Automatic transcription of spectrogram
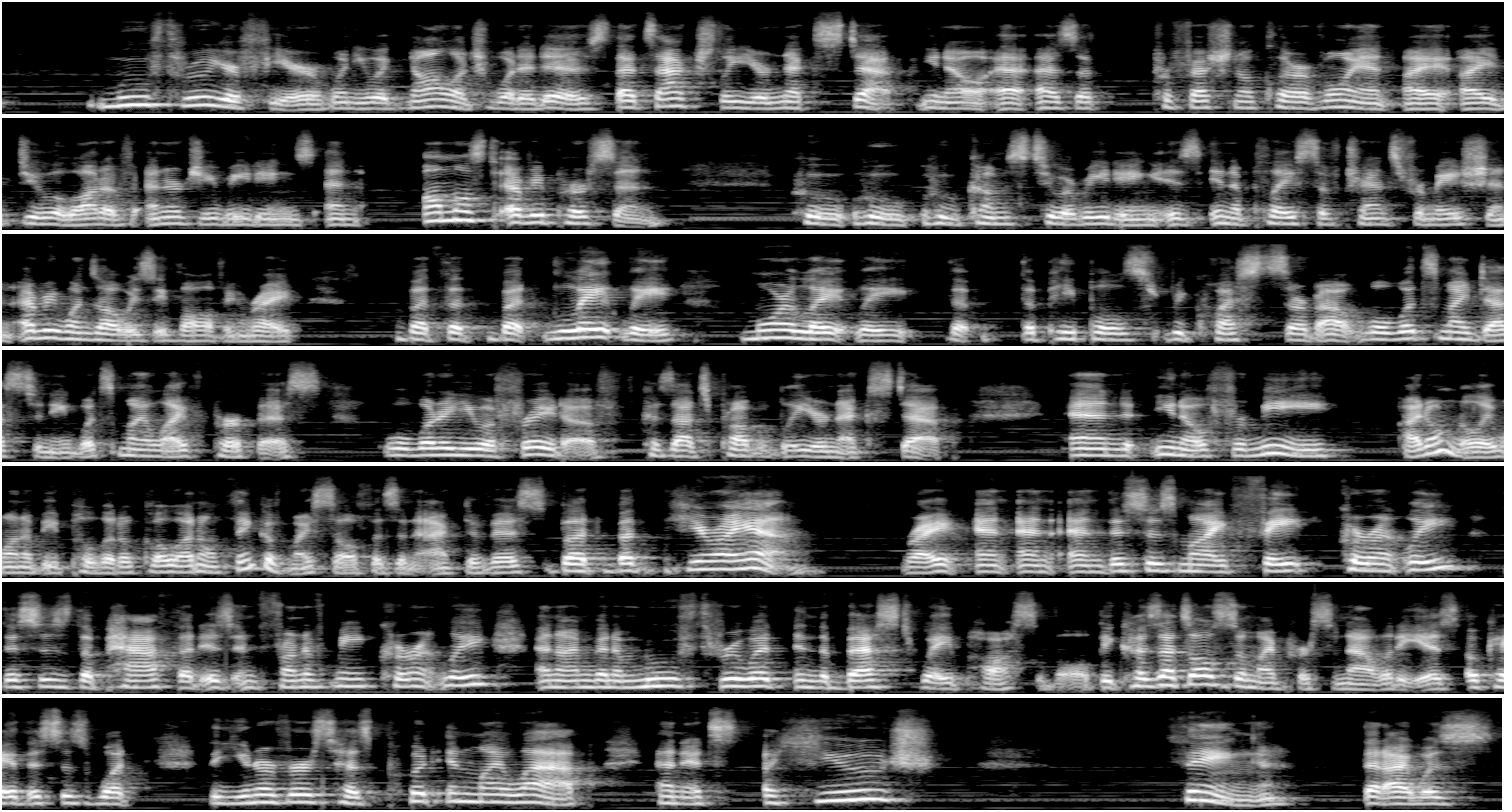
move through your fear, when you acknowledge what it is, that's actually your next step. You know, as a professional clairvoyant, I, I do a lot of energy readings, and almost every person who who who comes to a reading is in a place of transformation. Everyone's always evolving, right? But the but lately, more lately, the the people's requests are about, well, what's my destiny? What's my life purpose? Well, what are you afraid of? Because that's probably your next step. And, you know, for me, I don't really want to be political. I don't think of myself as an activist, but but here I am, right? And and and this is my fate currently. This is the path that is in front of me currently, and I'm going to move through it in the best way possible because that's also my personality is okay, this is what the universe has put in my lap and it's a huge thing that I was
